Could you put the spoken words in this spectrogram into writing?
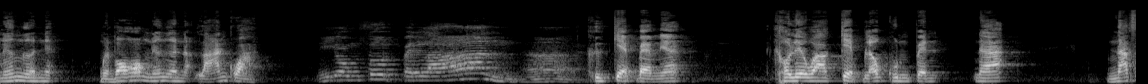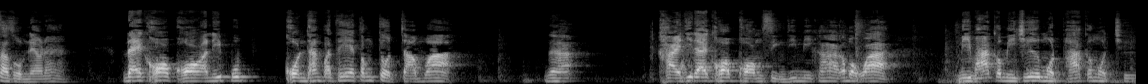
เนื้อเงินเนี่ย เหมือนพ่อห้องเนื้อเงินอะล้านกว่า นิยมสุดเป็นล้านอ่าคือเก็บแบบเนี้ยเขาเรียกว่าเก็บแล้วคุณเป็นนะ นักสะสมแนวหน้า ได้ครอบครองอันนี้ปุ๊บคนทั้งประเทศต้องจดจำว่านะฮะใครที่ได้ครอบครองสิ่งที่มีค่าก็บอกว่า มีพักก็มีชื่อหมดพักก็หมดชื่อ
